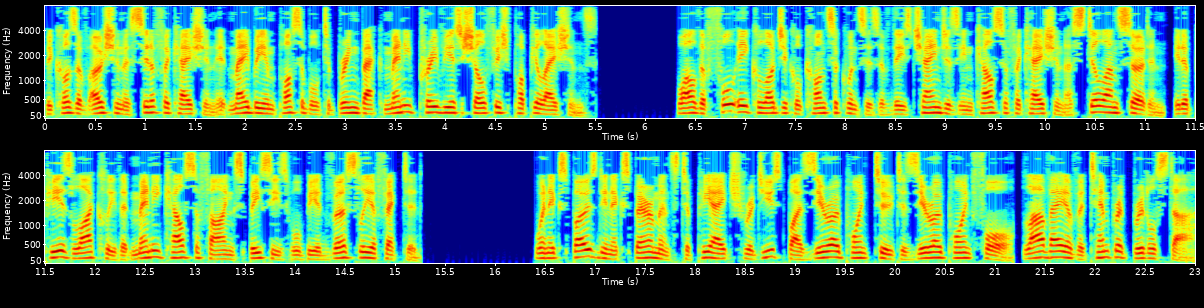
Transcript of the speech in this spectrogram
because of ocean acidification it may be impossible to bring back many previous shellfish populations. While the full ecological consequences of these changes in calcification are still uncertain, it appears likely that many calcifying species will be adversely affected. When exposed in experiments to pH reduced by 0.2 to 0.4, larvae of a temperate brittle star,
